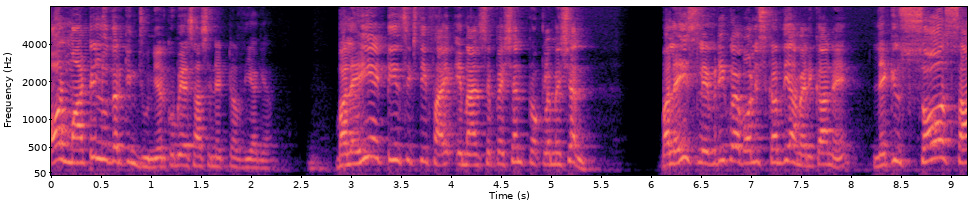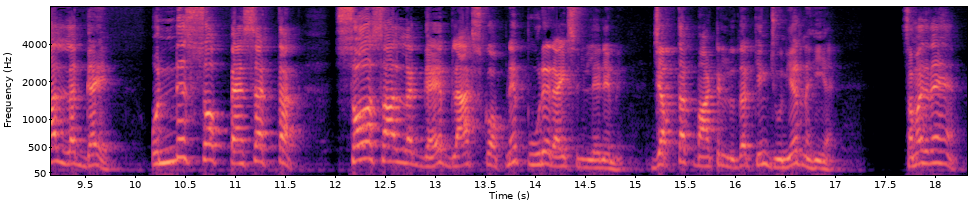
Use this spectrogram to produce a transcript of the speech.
और मार्टिन लूथर किंग जूनियर को भी एसासिनेट कर दिया गया। भले ही 1865 इमेंसिपेशन प्रोक्लेमेशन भले ही स्लेवरी को एबॉलिश कर दिया अमेरिका ने, लेकिन 100 साल लग गए 1965 तक 100 साल लग गए ब्लैक्स को अपने पूरे राइट्स लेने में, जब तक मार्टिन लूथर किंग जूनियर नहीं आए। समझ रहे हैं?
